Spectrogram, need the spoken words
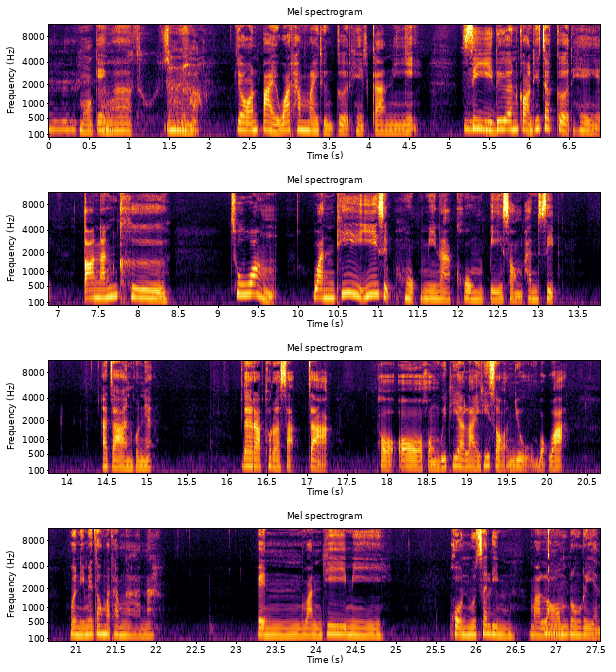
ืมหมอเก่งมากใช่ค่ะ ย้อนไปว่าทำไมถึงเกิดเหตุการณ์นี้สี่เดือนก่อนที่จะเกิดเหตุ ตอนนั้นคือช่วง วันที่ 26 มีนาคมปี 2010 อาจารย์คนเนี้ย ได้รับโทรศัพท์จากผออของวิทยาลัยที่สอนอยู่ บอกว่า วันนี้ไม่ต้องมาทำงานนะ เป็นวันที่มีคนมุสลิมมาล้อมโรงเรียน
